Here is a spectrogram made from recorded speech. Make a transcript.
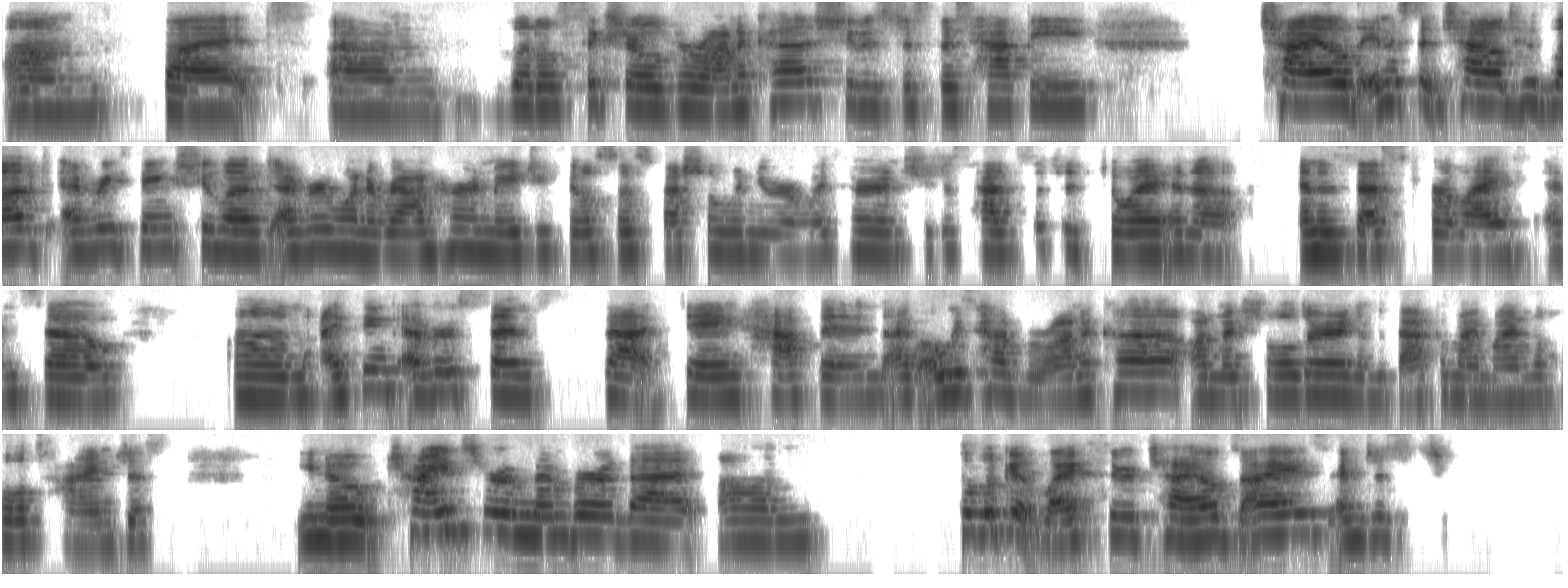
Um, but um, little six year old Veronica, she was just this happy child, innocent child who loved everything. She loved everyone around her and made you feel so special when you were with her. And she just had such a joy and a, and a zest for life. And so um, I think ever since that day happened, I've always had Veronica on my shoulder and in the back of my mind the whole time, just, you know, trying to remember that um, to look at life through child's eyes and just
